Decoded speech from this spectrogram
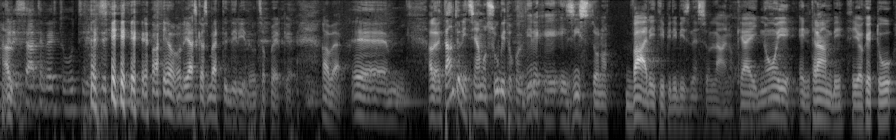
Interessante per tutti. sì, ma io non riesco a smettere di ridere, non so perché. Vabbè. ehm, allora, intanto iniziamo subito col dire che esistono vari tipi di business online, ok? Noi entrambi, sia io che tu,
